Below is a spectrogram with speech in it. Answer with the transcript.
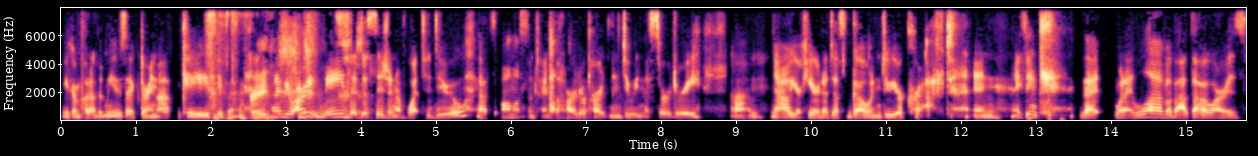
you can put on the music during that case. You can, right. if you already made the decision of what to do, that's almost sometimes the harder part than doing the surgery. Um, now you're here to just go and do your craft. And I think that what I love about the OR is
